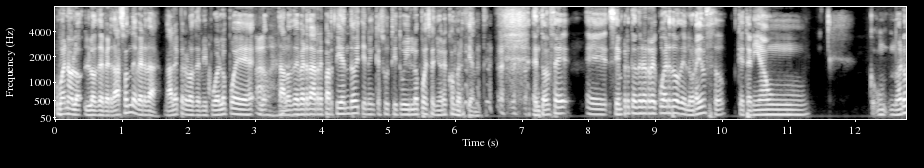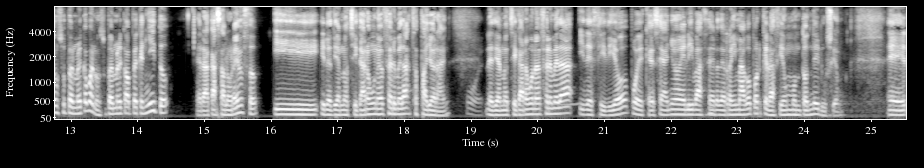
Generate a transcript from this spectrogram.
Bueno, lo- los de verdad son de verdad, ¿vale? Pero los de mi pueblo, pues, Ah. está los de verdad repartiendo y tienen que sustituirlo, pues, señores comerciantes. Entonces, eh, siempre tendré recuerdo de Lorenzo, que tenía un, un- No era un supermercado, bueno, un supermercado pequeñito, era Casa Lorenzo, y, y le diagnosticaron una enfermedad, esto es para llorar, ¿eh? Le diagnosticaron una enfermedad y decidió, pues, que ese año él iba a hacer de Rey Mago porque le hacía un montón de ilusión. Eh,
